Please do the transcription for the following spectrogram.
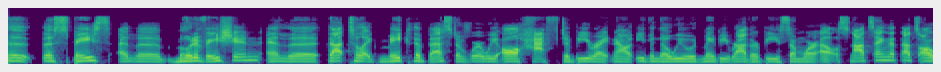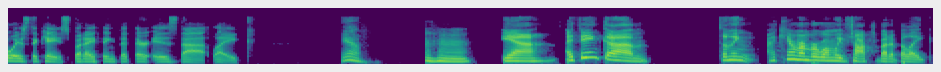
the the space and the motivation and the that to like make the best of where we all have to be right now even though we would maybe rather be somewhere else. Not saying that that's always the case but i think that there is that like yeah. Hmm Yeah, I think um something I can't remember when we've talked about it, but like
